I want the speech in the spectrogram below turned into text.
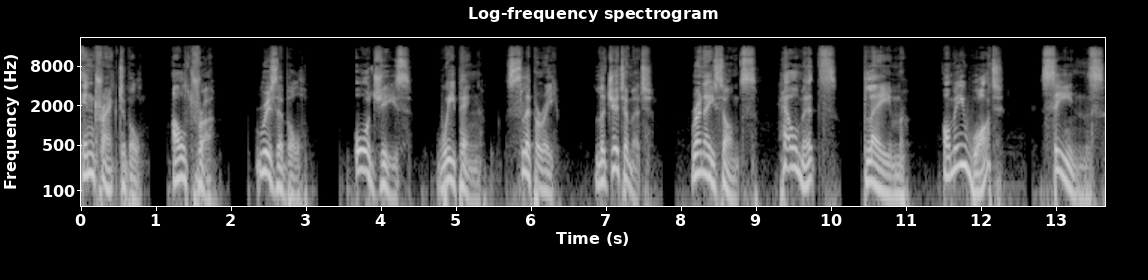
intractable, ultra, risible, orgies, weeping, slippery, legitimate, renaissance, helmets, blame, omi what, scenes,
